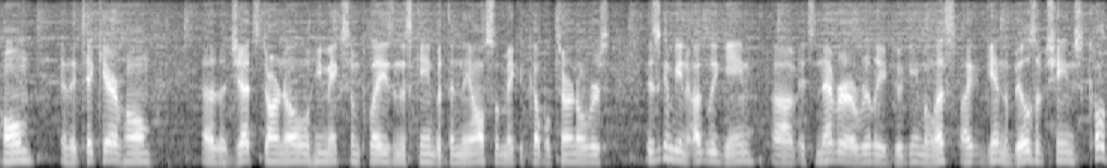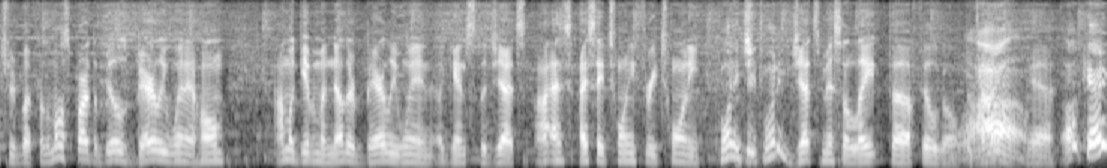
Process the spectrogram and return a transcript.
home and they take care of home. Uh, the Jets, Darnold, he makes some plays in this game, but then they also make a couple turnovers. This is gonna be an ugly game. Um, it's never a really a good game unless, like again, the Bills have changed culture. But for the most part, the Bills barely win at home. I'm gonna give them another barely win against the Jets. I, I say 23-20. 23-20. Jets miss a late uh, field goal. to tie. Wow. Yeah. Okay.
